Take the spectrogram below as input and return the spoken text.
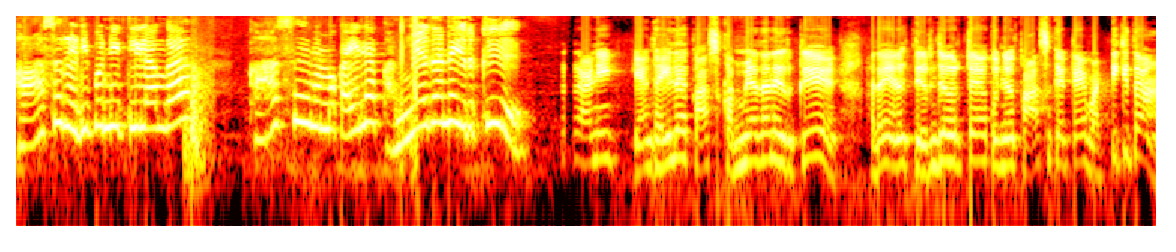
காசு ரெடி பண்ணிட்டீங்களாங்க? காசு நம்ம கையில கம்மியா தானே இருக்கு? ராணி என் கையில காசு கம்மியா தானே இருக்கு? அதான் எனக்கு தெரிஞ்சவர்கிட்ட கொஞ்சம் காசு கேட்டேன் வட்டிக்கு தான்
